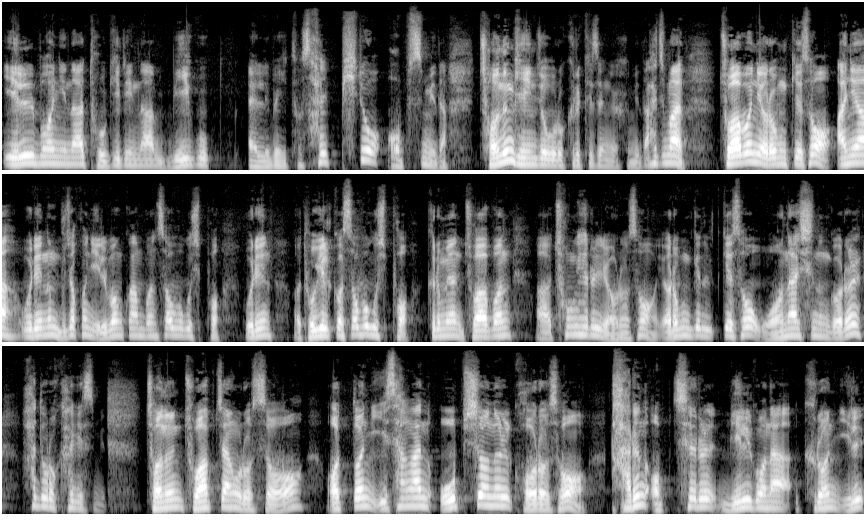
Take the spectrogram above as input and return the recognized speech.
일본이나 독일이나 미국 엘리베이터 살 필요 없습니다. 저는 개인적으로 그렇게 생각합니다. 하지만 조합원 여러분께서 아니야, 우리는 무조건 일본 거 한번 써보고 싶어. 우린 어, 독일 거 써보고 싶어. 그러면 조합원 어, 총회를 열어서 여러분께서 원하시는 거를 하도록 하겠습니다. 저는 조합장으로서 어떤 이상한 옵션을 걸어서 다른 업체를 밀거나 그런 일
